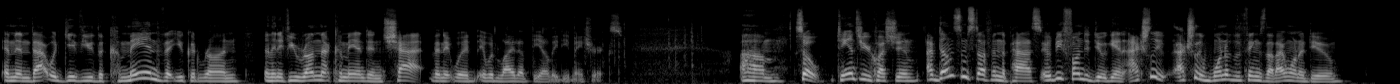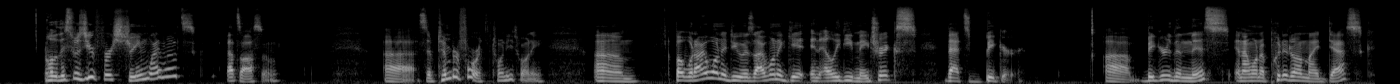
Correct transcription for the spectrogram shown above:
and then that would give you the command that you could run, and then if you run that command in chat, then it would it would light up the LED matrix. Um, so to answer your question, I've done some stuff in the past. It would be fun to do again. Actually, actually, one of the things that I want to do. Oh, this was your first stream, Limotes? That's awesome. Uh, September fourth, twenty twenty. Um, but what I want to do is I want to get an LED matrix that's bigger, uh, bigger than this, and I want to put it on my desk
